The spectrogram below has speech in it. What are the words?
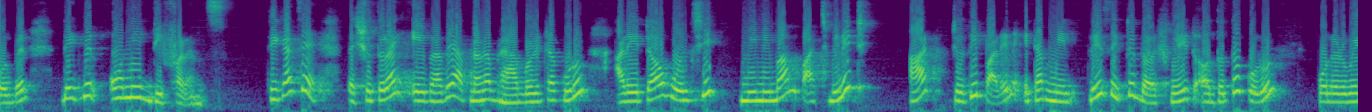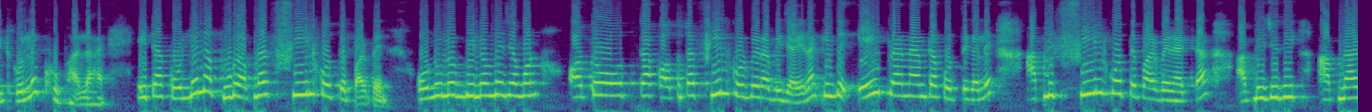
করবেন, দেখবেন অনেক ডিফারেন্স ঠিক আছে? তাই সুতরাং এইভাবে আপনারা ভ্রামরিটা করুন। আর এটাও বলছি মিনিমাম পাঁচ মিনিট। আর যদি পারেন এটা প্লিজ একটু দশ মিনিট অন্তত করুন। পনেরো মিনিট করলে খুব ভালো হয়। এটা করলে না পুরো আপনার ফিল করতে পারবেন। অনুলোম বিলোমে যেমন অতটা কতটা ফিল করবেন আমি জানি না। কিন্তু এই প্রাণায়ামটা করতে গেলে আপনি ফিল করতে পারবেন একটা। আপনি যদি আপনার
